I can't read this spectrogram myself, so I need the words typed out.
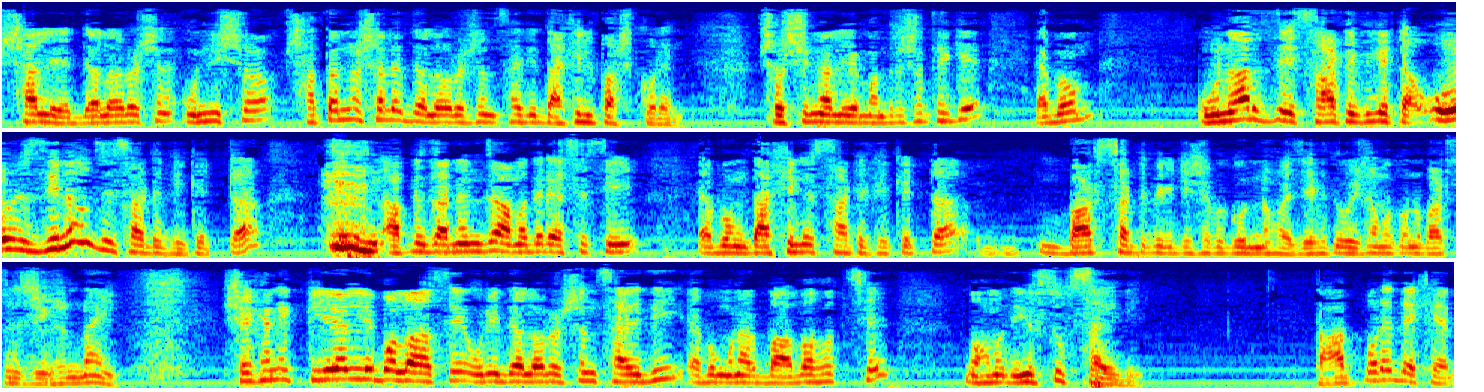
সালে দেলোয়ার হোসেন উনিশশো সালে দেলোয়ার সাইদি দাখিল পাশ করেন শশীন আলিয়া মাদ্রাসা থেকে এবং ওনার যে সার্টিফিকেটটা অরিজিনাল যে সার্টিফিকেটটা আপনি জানেন যে আমাদের এসএসসি এবং দাখিলের সার্টিফিকেটটা বার্থ সার্টিফিকেট হিসেবে গণ্য হয়, যেহেতু ওই সময় কোনো বার্থ সার্টিফিকেট নাই। সেখানে ক্লিয়ারলি বলা আছে, উনি দেলোয়ার হোসেন সাইদি এবং ওনার বাবা হচ্ছে মোহাম্মদ ইউসুফ সাইদি। তারপরে দেখেন,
